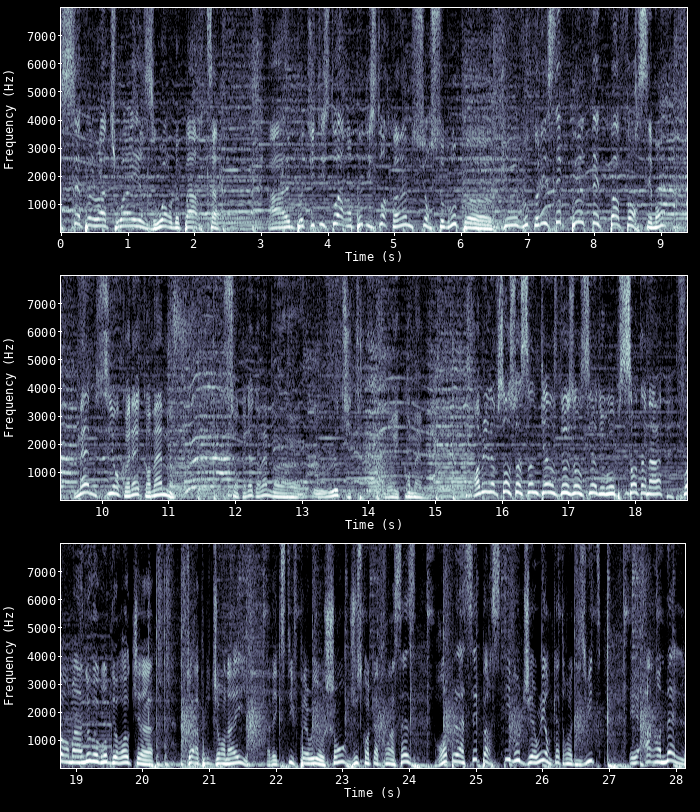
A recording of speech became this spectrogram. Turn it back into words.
Separate Ways World Apart. Ah, une petite histoire, un peu d'histoire quand même sur ce groupe euh, que vous connaissez peut-être pas forcément, même si on connaît quand même, si on connaît quand même euh, le titre. Oui, quand même. En 1975, deux anciens du groupe Santana forment un nouveau groupe de rock euh, appelé Journey avec Steve Perry au chant jusqu'en 96, remplacé par Steve O'Jerry en 98 et Arnel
